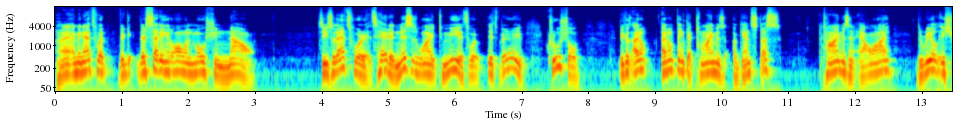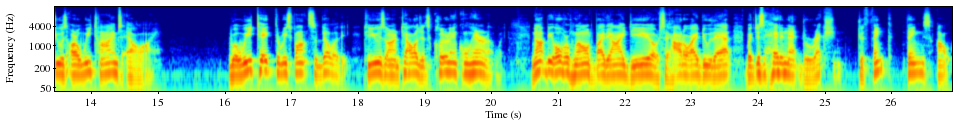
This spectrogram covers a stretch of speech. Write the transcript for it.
I mean, that's what they're, they're setting it all in motion now. See, so that's where it's headed. And this is why, to me, it's, where, it's very crucial because I don't, I don't think that time is against us. Time is an ally. The real issue is are we time's ally? Will we take the responsibility to use our intelligence clearly and coherently? Not be overwhelmed by the idea or say, how do I do that? But just head in that direction to think things out.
